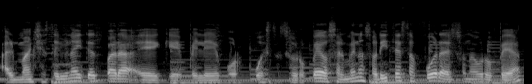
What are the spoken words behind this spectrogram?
al Manchester United para eh, que pelee por puestos europeos, al menos ahorita está fuera de zona europea.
